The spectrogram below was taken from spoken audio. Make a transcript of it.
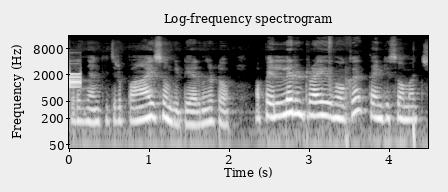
കൂടെ ഞങ്ങൾക്ക് ഇച്ചിരി പായസവും കിട്ടിയായിരുന്നു കേട്ടോ. അപ്പോൾ എല്ലാവരും ട്രൈ ചെയ്ത് നോക്ക് താങ്ക് യു സോ മച്ച്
